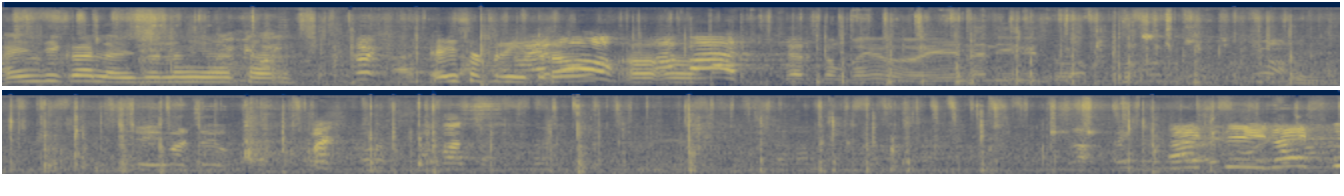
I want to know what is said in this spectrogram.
Ay, hindi ko alam. Isa lang yata. Ay, sa free throw? Ano? Oo. Sir, doon kayo. Eh, nalilito ako. Nice D, nice D!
